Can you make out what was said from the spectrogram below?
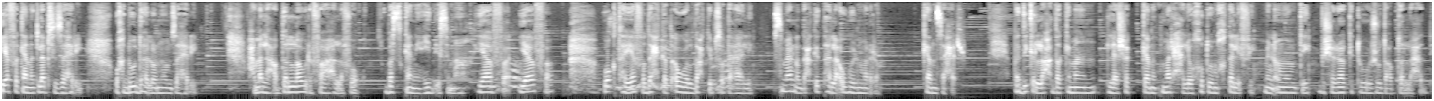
يافا كانت لابسة زهري وخدودها لونهم زهري. حملها عبد الله ورفعها لفوق بس كان يعيد اسمها. يافا يافا. وقتها يافا ضحكت أول ضحكة بصوت عالي. سمعنا ضحكتها لأول مرة. كان سحر. بهديك اللحظة كمان لا شك كانت مرحلة وخطوة مختلفة من أمومتي بشراكة وجود عبد الله حدي.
